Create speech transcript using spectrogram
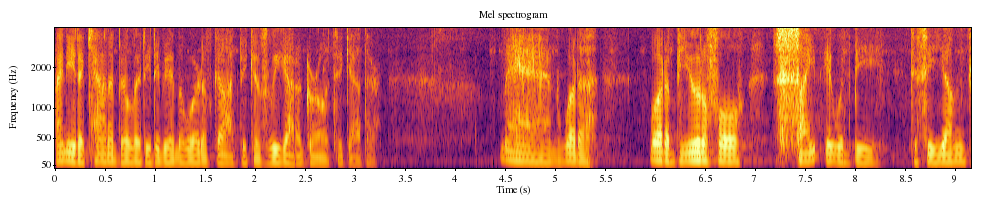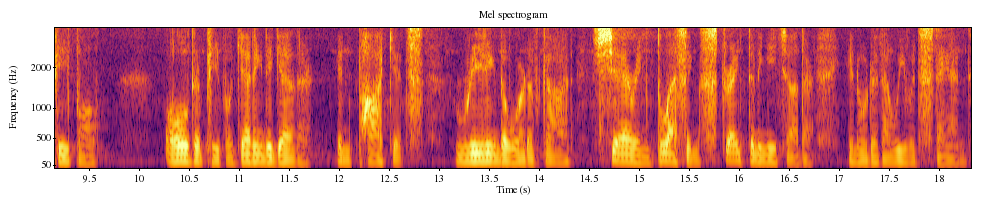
I need accountability to be in the Word of God because we got to grow together. Man, what a, what a beautiful sight it would be to see young people older people getting together in pockets, reading the Word of God, sharing, blessing, strengthening each other in order that we would stand.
